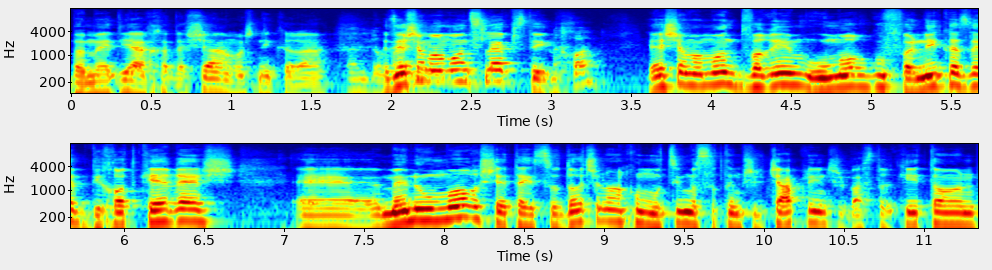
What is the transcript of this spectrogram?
במדיה החדשה, מה שנקרא, אז יש שם המון סלפסטיק. נכון, יש שם המון דברים, הומור גופני כזה, בדיחות קרש, אה, מעין הומור שאת היסודות שלו אנחנו מוצאים בסרטים של צ'פלין, של בסטר קיטון,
